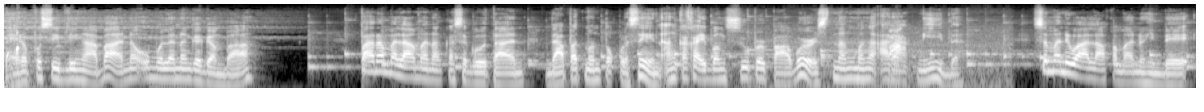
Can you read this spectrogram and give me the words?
Pero posible nga ba na umulan ng gagamba? Para malaman ang kasagutan, dapat mong tuklasin ang kakaibang superpowers ng mga arachnid. Sa maniwala ka man o hindi,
